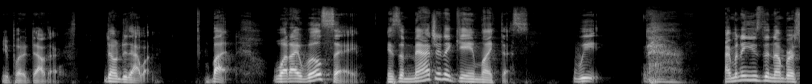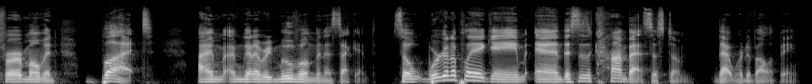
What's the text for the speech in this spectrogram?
you put it down there. Don't do that one. But what I will say is imagine a game like this. We I'm going to use the numbers for a moment, but I'm I'm going to remove them in a second. So we're going to play a game and this is a combat system that we're developing.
